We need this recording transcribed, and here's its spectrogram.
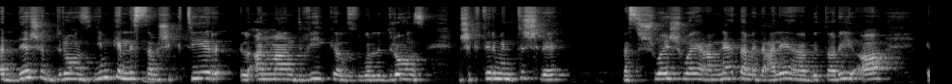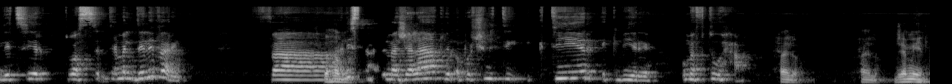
قديش ال drones يمكن لسه مش كتير ال unmanned vehicles وال drones مش كتير منتشرة بس شوي شوي عم نعتمد عليها بطريقة اللي تصير توصل تعمل ديليفري فلسه المجالات وال opportunity كثير كبيرة ومفتوحة. حلو حلو جميل.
